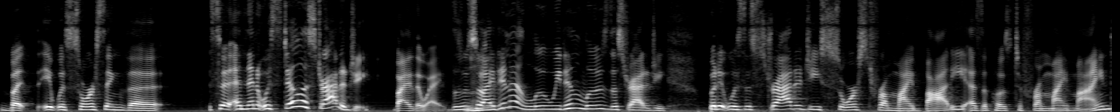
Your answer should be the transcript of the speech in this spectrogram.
but it was sourcing the, so, and then it was still a strategy, by the way. So I mm-hmm. didn't lose, we didn't lose the strategy, but it was a strategy sourced from my body as opposed to from my mind.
